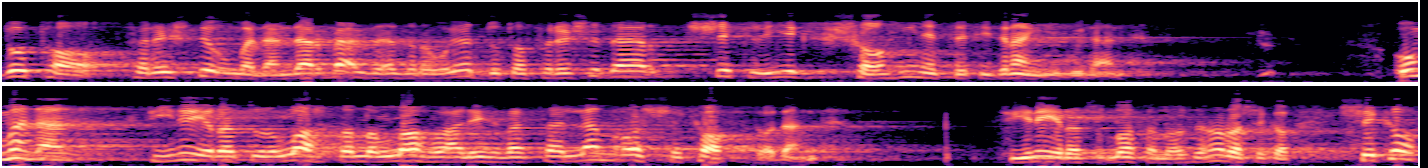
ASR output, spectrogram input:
دو تا فرشته اومدن. در بعض از روایات دو تا فرشته در شکل یک شاهین سفید رنگی بودند. اومدن سینه رسول الله صلی الله علیه و سلم را شکاف دادند. سینه رسول الله صلی الله علیه و سلم را شکاف. شکاف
